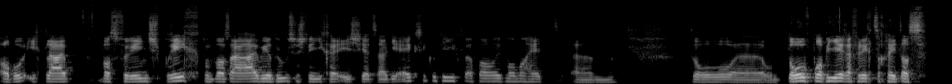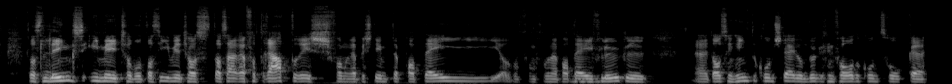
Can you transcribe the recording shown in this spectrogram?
aber ich glaube, was für ihn spricht und was er auch wird rausstreichen, ist jetzt auch die Exekutiverfahrung, die er hat. Ähm, da, äh, und da probieren vielleicht so ein bisschen das, das Links-Image oder das Image, dass, dass er ein Vertreter ist von einer bestimmten Partei oder von, von einem Parteiflügel, äh, das in den Hintergrund stellen und wirklich in den Vordergrund zu rücken. Äh,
